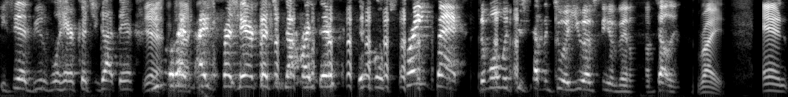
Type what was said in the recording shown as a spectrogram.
You see that beautiful haircut you got there? Yeah, you know exactly. that nice fresh haircut you got right there? It'll go straight back the moment you step into a UFC event. I'm telling you. Right. And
